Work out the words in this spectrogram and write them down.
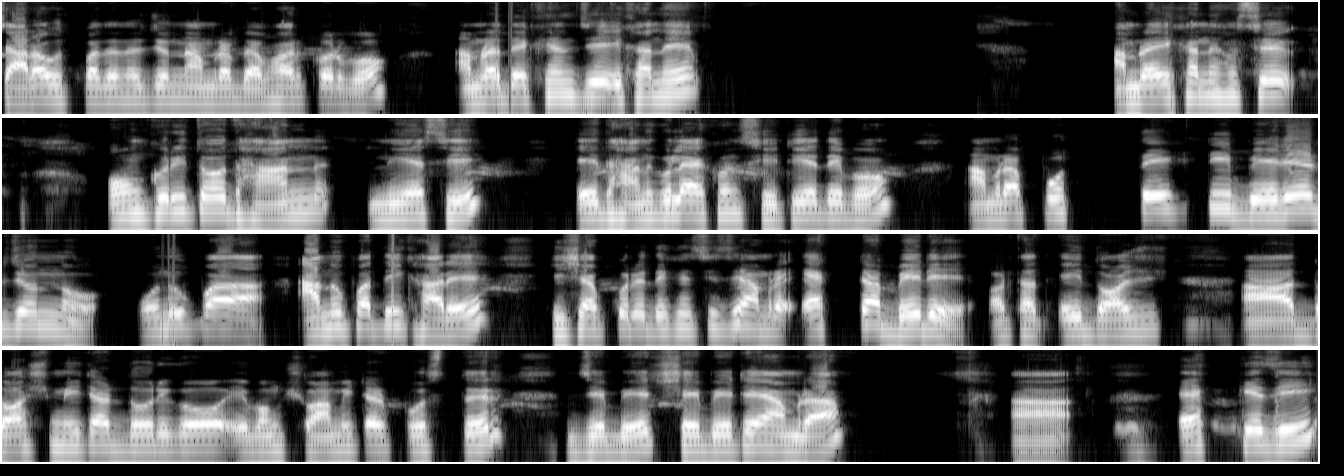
চারা উৎপাদনের জন্য আমরা ব্যবহার করব। আমরা দেখেন যে এখানে আমরা এখানে হচ্ছে অঙ্কুরিত ধান নিয়েছি। এই ধানগুলো এখন ছিটিয়ে দেব। আমরা প্রত্যেকটি বেডের জন্য অনুপা, আনুপাতিক হারে হিসাব করে দেখেছি যে আমরা একটা বেডে, অর্থাৎ এই দশ দশ মিটার দৈর্ঘ্য এবং সোয়া মিটার প্রস্থের যে বেড সেই বেডে আমরা এক কেজি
